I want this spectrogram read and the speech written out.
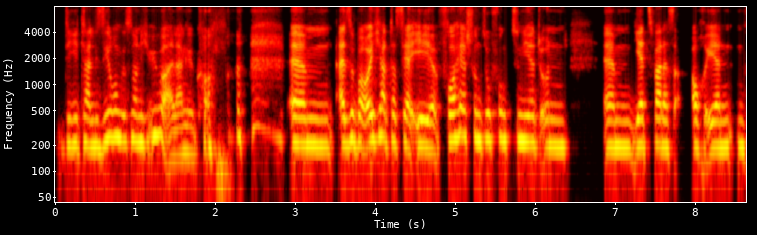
Digitalisierung ist noch nicht überall angekommen. ähm, also bei euch hat das ja eh vorher schon so funktioniert und ähm, jetzt war das auch eher ein, ein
